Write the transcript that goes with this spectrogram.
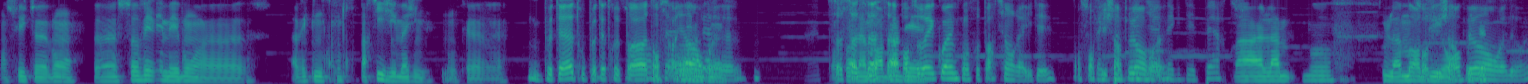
Ensuite, euh, bon, euh, sauvé, mais bon, euh, avec une contrepartie, j'imagine. Donc, euh, Peut-être ou peut-être pas, t'en sais rien. Ça, ça, ça, apporterait des- quoi une contrepartie en réalité? On s'en fiche un peu en vrai. Avec des pertes. bah, la, mort du héros, un peu peut-être. en vrai. de vrai.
